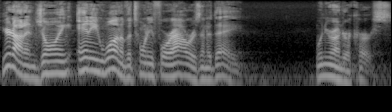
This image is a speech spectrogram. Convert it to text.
You're not enjoying any one of the 24 hours in a day when you're under a curse.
